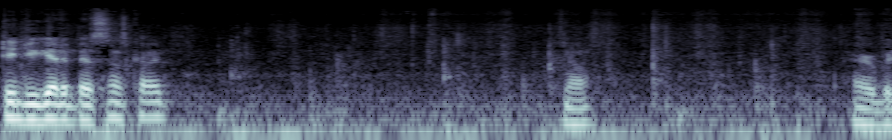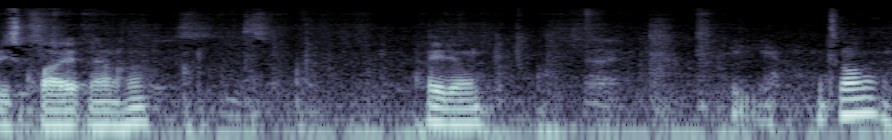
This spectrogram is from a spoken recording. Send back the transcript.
Did you get a business card? No. Everybody's quiet now, huh? How you doing? What's going on?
